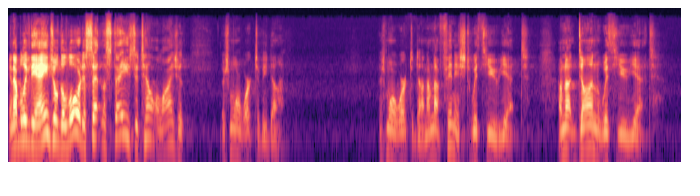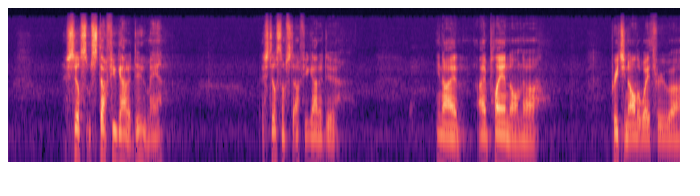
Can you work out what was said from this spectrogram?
And I believe the angel of the Lord is setting the stage to tell Elijah there's more work to be done. There's more work to done. I'm not finished with you yet. I'm not done with you yet. There's still some stuff you got to do, man. There's still some stuff you got to do. You know, I had, I had planned on uh, preaching all the way through uh,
